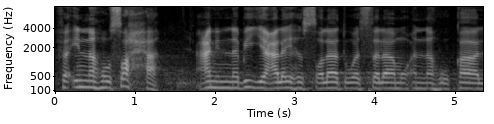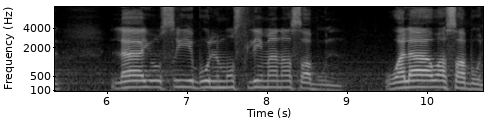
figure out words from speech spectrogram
فإنه صح عن النبي عليه الصلاة والسلام أنه قال لا يصيب المسلم نصب ولا وصب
